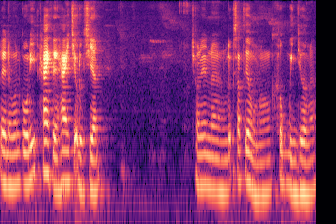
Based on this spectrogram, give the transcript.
đây là con Conit 2,2 triệu được chiến. Cho nên là lượng sát thương của nó không bình thường đâu.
